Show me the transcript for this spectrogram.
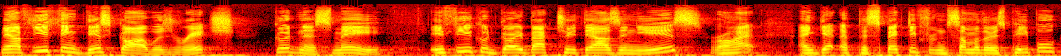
Now, if you think this guy was rich, goodness me, if you could go back 2,000 years, right, and get a perspective from some of those people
